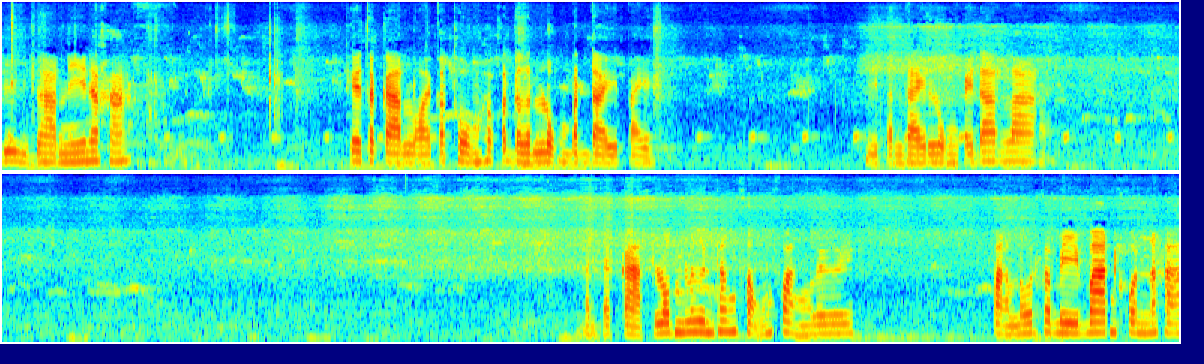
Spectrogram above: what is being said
นี่ด้านนี้นะคะ เทศกาลลอยกระทงเขาก็เดินลงบันไดไป มีบันไดลงไปด้านล่าง บรรยากาศลมลื่นทั้งสองฝั่งเลย ฝั่งโน้นก็มีบ้านคนนะคะ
